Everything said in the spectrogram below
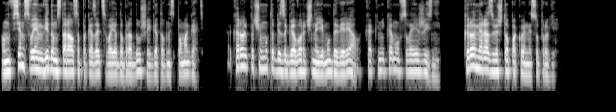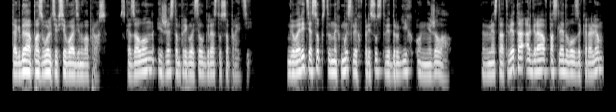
Он всем своим видом старался показать свое добродушие и готовность помогать. А король почему-то безоговорочно ему доверял, как никому в своей жизни, кроме разве что покойной супруги. «Тогда позвольте всего один вопрос», — сказал он и жестом пригласил Грастуса пройти. Говорить о собственных мыслях в присутствии других он не желал. Вместо ответа Аграф последовал за королем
